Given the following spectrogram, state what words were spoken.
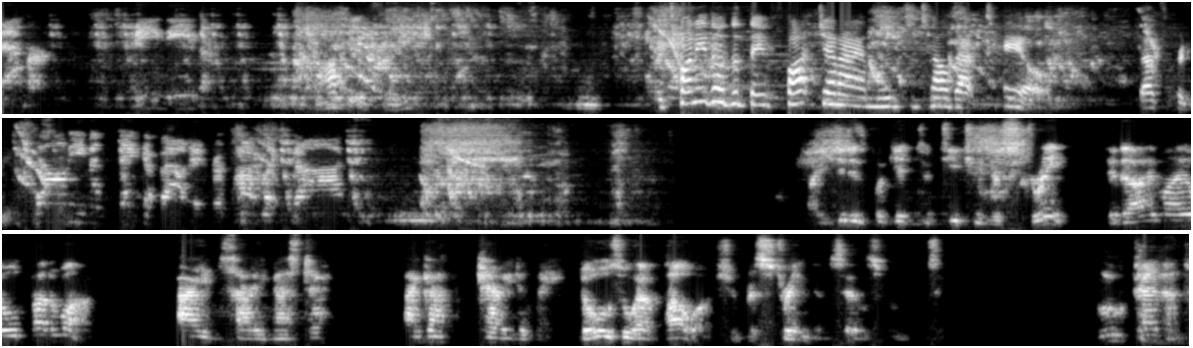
Never. Me neither. Obviously. It's funny though that they fought Jedi and lived to tell that tale. That's pretty interesting. Don't even think about it, Republic I didn't forget to teach you restraint, did I, my old Padawan? I'm sorry, Master. I got carried away. Those who have power should restrain themselves from using. Lieutenant,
